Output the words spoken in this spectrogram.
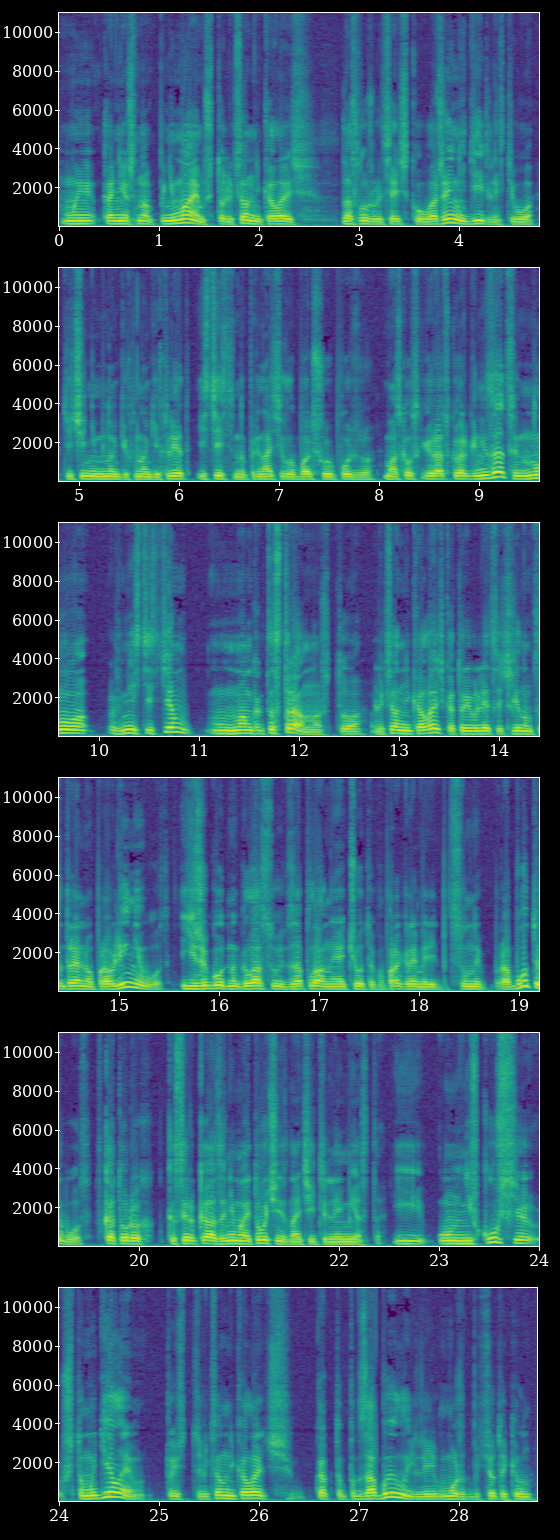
мы, конечно, понимаем, что Александр Николаевич заслуживает всяческого уважения. Деятельность его в течение многих-многих лет, естественно, приносила большую пользу Московской городской организации, но вместе с тем нам как-то странно, что Александр Николаевич, который является членом Центрального управления ВОЗ, ежегодно голосует за планы и отчеты по программе реабилитационной работы ВОЗ, в которых КСРК занимает очень значительное место. И он не в курсе, что мы делаем. То есть Александр Николаевич как-то подзабыл, или, может быть, все-таки он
